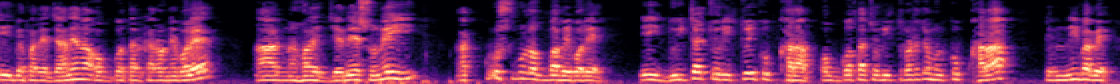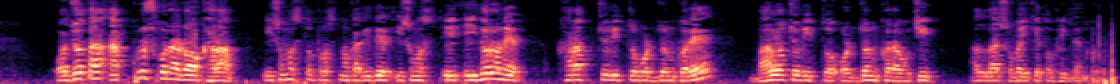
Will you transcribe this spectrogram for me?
এই ব্যাপারে জানে না, অজ্ঞতার কারণে বলে, আর না হয় জেনে শুনেই আক্রোশমূলকভাবে বলে। এই দুইটা চরিত্রই খুব খারাপ, অজ্ঞতা চরিত্রটা যেমন খুব খারাপ তেমনি ভাবে অযথা আক্রোশ করাটাও খারাপ। এই সমস্ত প্রশ্নকারীদের এই সমস্ত এই- ধরনের খারাপ চরিত্র বর্জন করে, ভালো চরিত্র অর্জন করা উচিত। আল্লাহ সবাইকে তৌফিক দান করুন।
